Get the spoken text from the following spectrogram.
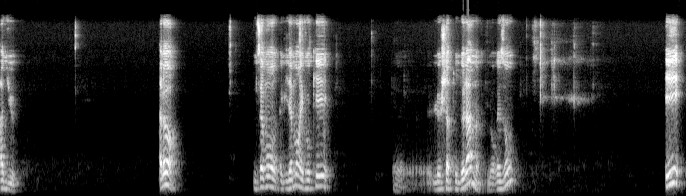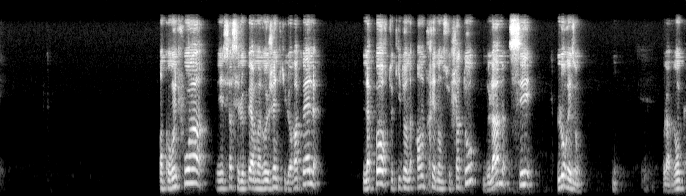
à Dieu. Alors, nous avons évidemment évoqué euh, le château de l'âme, l'oraison, et encore une fois, et ça c'est le Père Marogène qui le rappelle, la porte qui donne entrée dans ce château de l'âme, c'est l'oraison. Voilà, donc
